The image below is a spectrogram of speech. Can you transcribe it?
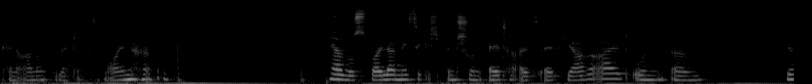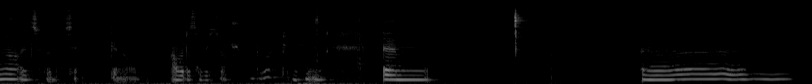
Keine Ahnung, vielleicht auch erst neun. ja, so spoilermäßig, ich bin schon älter als elf Jahre alt und ähm, jünger als 15. Genau. Aber das habe ich ja auch schon mal gesagt. ähm, ähm,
